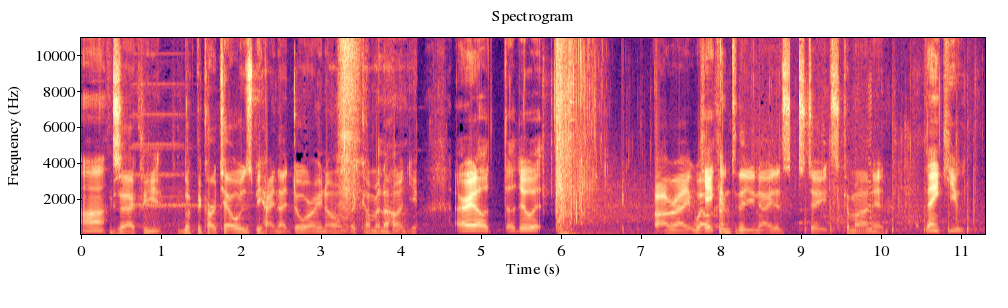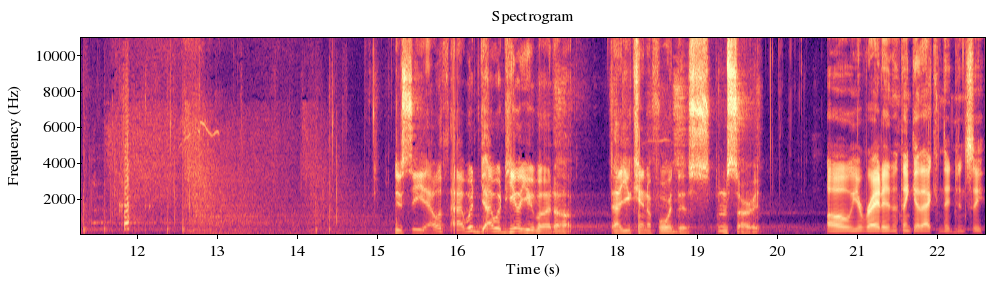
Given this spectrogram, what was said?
Uh, Exactly. Look, the cartel is behind that door. You know, they're coming to hunt you. all right, I'll, I'll do it. All right, welcome come- to the United States. Come on in. Thank you. You see, I would, I would, I would heal you, but uh, uh, you can't afford this. I'm sorry. Oh, you're right. I didn't think of that contingency.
